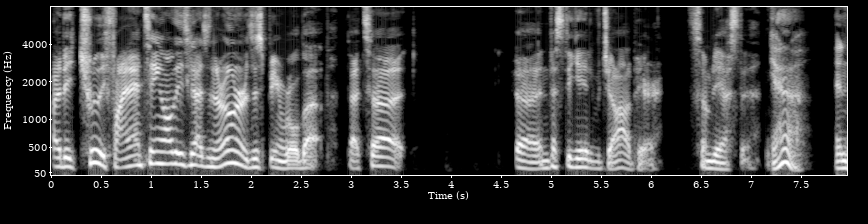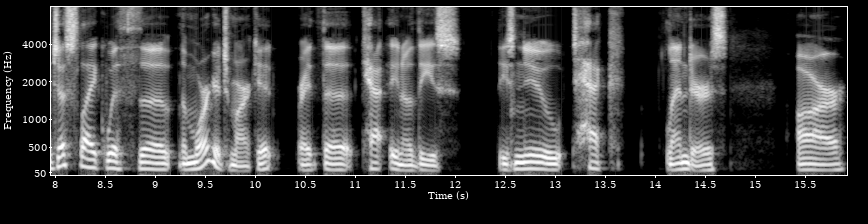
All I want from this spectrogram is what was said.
are they truly financing all these guys in their own, or is this being rolled up? That's a, a investigative job here. Somebody has to. Yeah, and just like with the the mortgage market, right? The cat, you know, these these new tech lenders are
